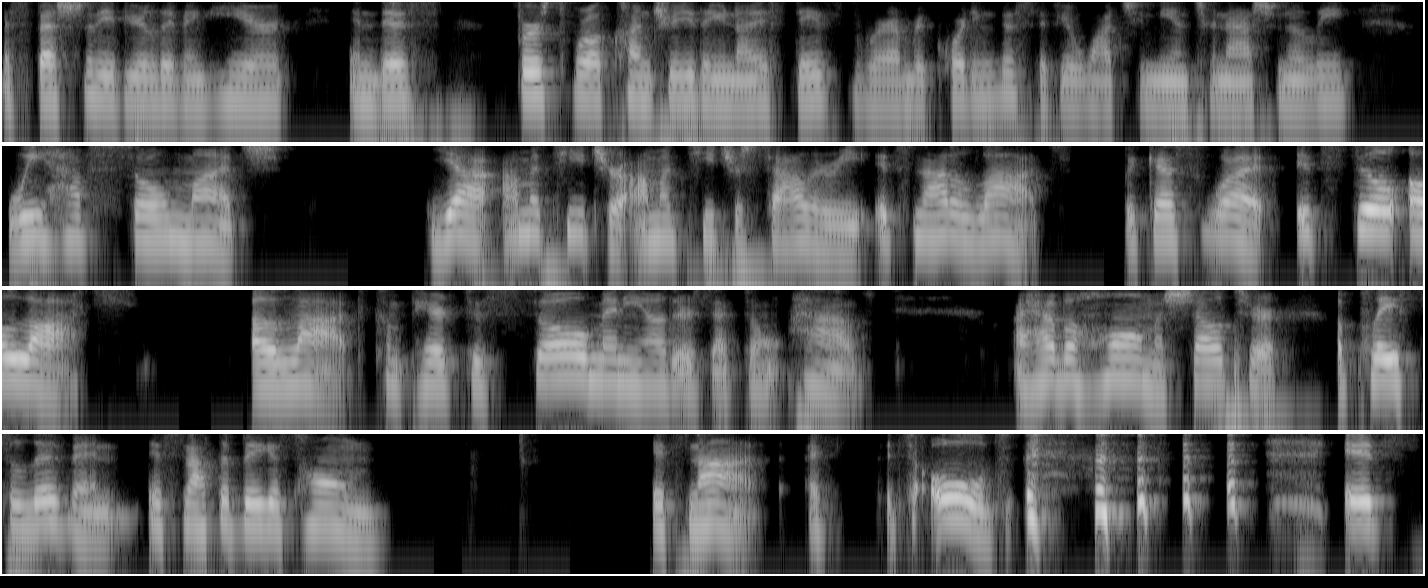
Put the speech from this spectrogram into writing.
especially if you're living here in this first world country, the United States, is where I'm recording this. If you're watching me internationally, we have so much. Yeah, I'm a teacher, I'm a teacher salary. It's not a lot, but guess what? It's still a lot a lot compared to so many others that don't have. I have a home, a shelter, a place to live in. It's not the biggest home. It's not. I, it's old. it's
